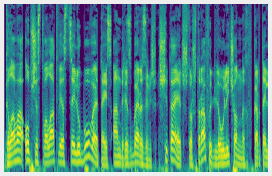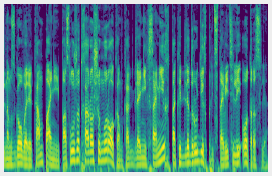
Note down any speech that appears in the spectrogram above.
Глава общества «Латвия с целью Бувэтайс» Андрис Берзинш считает, что штрафы для уличенных в картельном сговоре компаний послужат хорошим уроком как для них самих, так и для других представителей отрасли.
